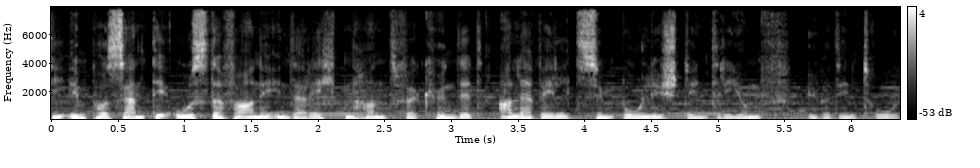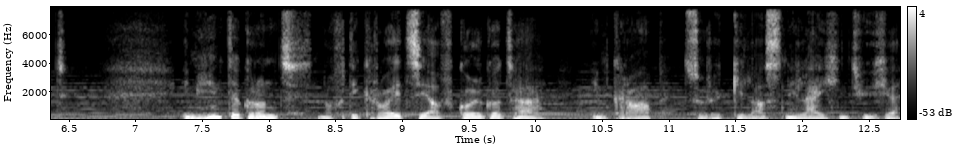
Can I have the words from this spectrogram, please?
Die imposante Osterfahne in der rechten Hand verkündet aller Welt symbolisch den Triumph über den Tod. Im Hintergrund noch die Kreuze auf Golgotha, im Grab zurückgelassene Leichentücher.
